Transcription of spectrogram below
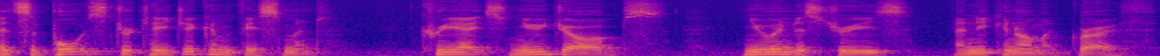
It supports strategic investment, creates new jobs, new industries and economic growth.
